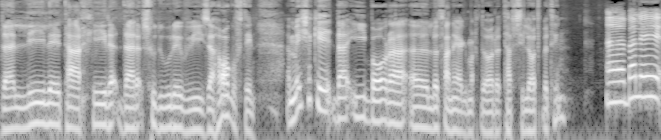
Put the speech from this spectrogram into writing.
دلیل تاخیر در صدور ویزه ها گفتین میشه که در این بار لطفا یک مقدار تفصیلات بتین؟ بله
